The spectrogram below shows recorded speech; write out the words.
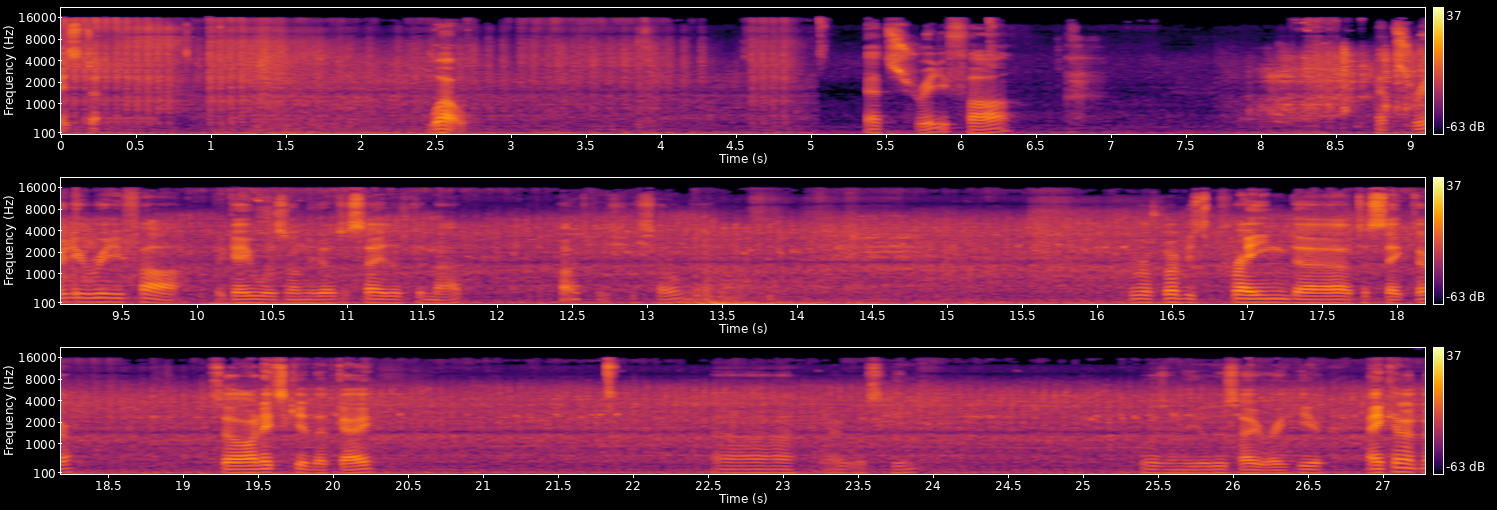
Wait, stop. Wow. That's really far. That's really, really far. The guy was on the other side of the map. Oh, he, saw me. He was probably spraying the, the sector. So let's kill that guy. Uh, where was he? He was on the other side right here. I cannot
